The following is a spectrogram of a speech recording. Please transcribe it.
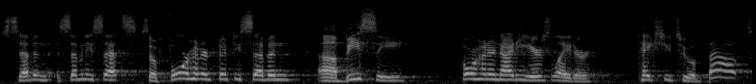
Seven, 70 sets, so 457 uh, BC, 490 years later, takes you to about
